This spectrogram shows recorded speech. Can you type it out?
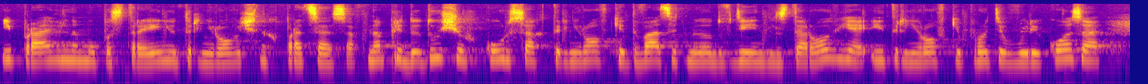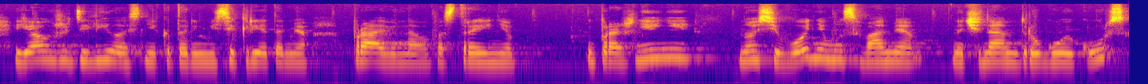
и правильному построению тренировочных процессов. На предыдущих курсах тренировки 20 минут в день для здоровья и тренировки против варикоза я уже делилась некоторыми секретами правильного построения упражнений, но сегодня мы с вами начинаем другой курс.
